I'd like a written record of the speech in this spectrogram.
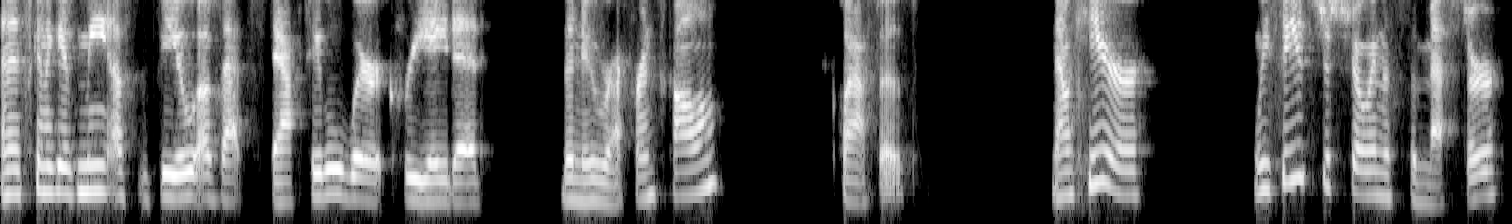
and it's going to give me a view of that staff table where it created the new reference column, classes. Now here, we see it's just showing the semester.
